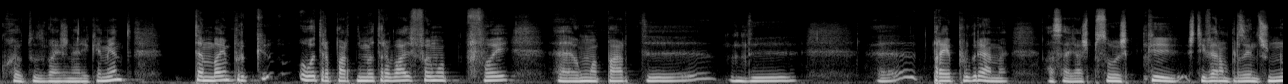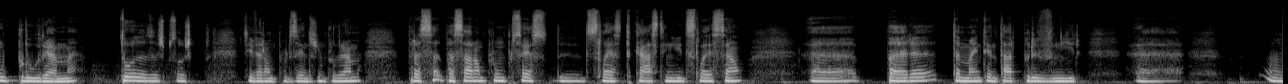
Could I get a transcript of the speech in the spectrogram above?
correu tudo bem genericamente, também porque outra parte do meu trabalho foi uma, foi, uh, uma parte de uh, pré-programa. Ou seja, as pessoas que estiveram presentes no programa, todas as pessoas que estiveram presentes no programa, passaram por um processo de, de, de casting e de seleção uh, para também tentar prevenir o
